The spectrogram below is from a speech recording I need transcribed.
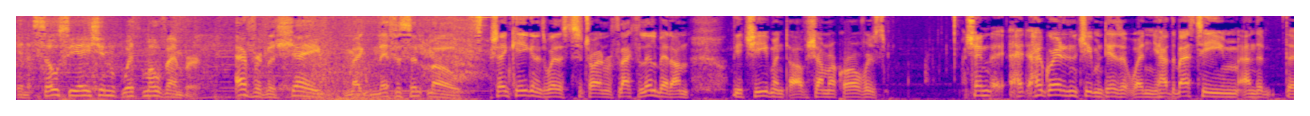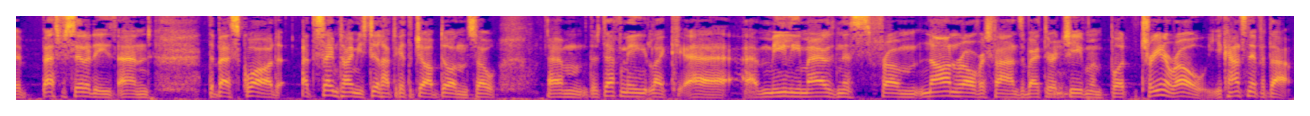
in association with Movember. Effortless shave, magnificent mo. Shane Keegan is with us to try and reflect a little bit on the achievement of Shamrock Rovers. Shane, how great an achievement is it when you have the best team and the, the best facilities and the best squad? At the same time, you still have to get the job done. So um, there's definitely like uh, a mealy mouthedness from non Rovers fans about their achievement, but three in a row, you can't sniff at that.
